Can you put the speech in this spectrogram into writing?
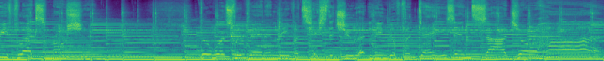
reflex motion. The words slip in and leave a taste that you let linger for days inside your heart.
